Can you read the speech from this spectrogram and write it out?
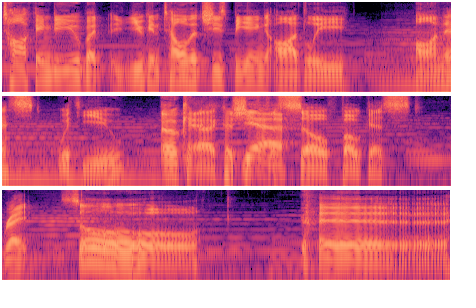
talking to you, but you can tell that she's being oddly honest with you okay. because she's yeah. just so focused. Right. So. Uh.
